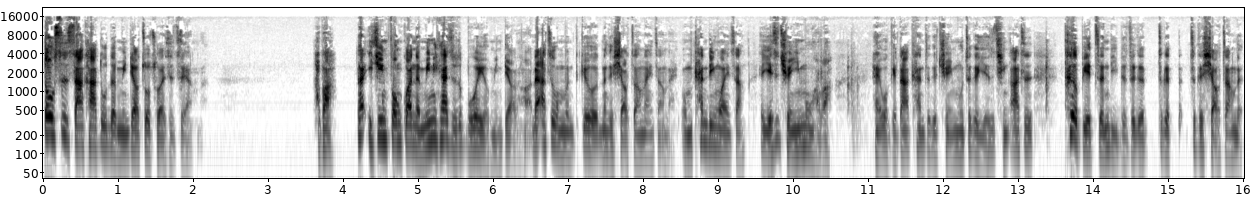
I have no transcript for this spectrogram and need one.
都是沙卡都的民调做出来是这样的，好不好？那已经封关了，明天开始都不会有民调了哈。来，阿志，我们给我那个小张那一张来，我们看另外一张，也是全萤幕，好不好？哎，我给大家看这个全萤幕，这个也是请阿志特别整理的这个这个这个小张的。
